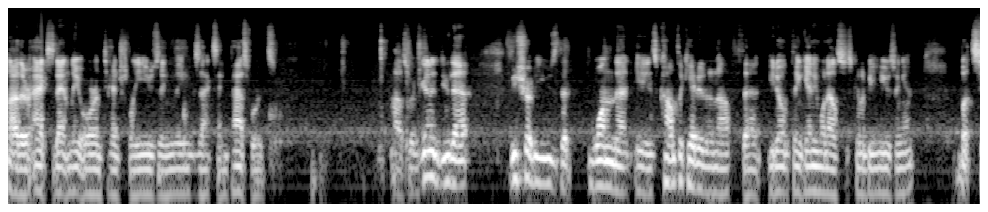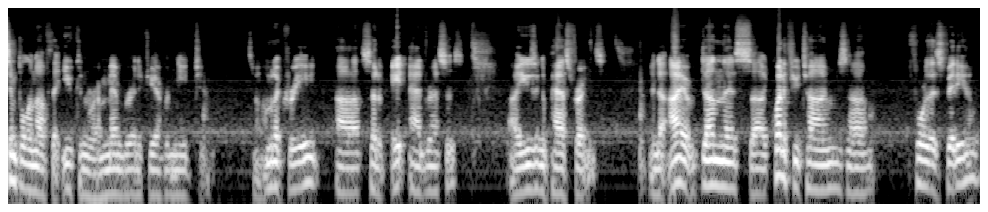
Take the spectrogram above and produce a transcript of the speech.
either accidentally or intentionally using the exact same passwords. Uh, so if you're going to do that, be sure to use the one that is complicated enough that you don't think anyone else is going to be using it, but simple enough that you can remember it if you ever need to. So I'm going to create a set of eight addresses uh, using a passphrase. And I have done this uh, quite a few times uh, for this video.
